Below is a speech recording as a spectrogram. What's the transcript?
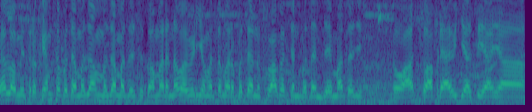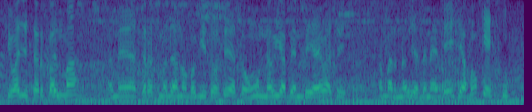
હેલો મિત્રો, કેમ છો બધા? મજામાં મજામાં જશે તો અમારા નવા વિડીયોમાં તમારા બધાનું સ્વાગત છે અને બધાને. જય માતાજી. તો આજ તો આપણે આવી ગયા છીએ અહીંયા શિવાજી સર્કલમાં અને સરસ મજાનો બગીચો છે. તો હું નવિયાબેન બે આવ્યા છે અમારા નવિયાબેન બે જ્યાં શું કહેશ તું?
